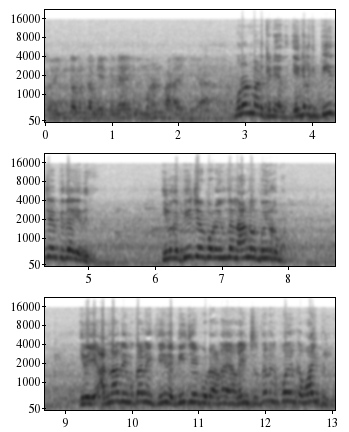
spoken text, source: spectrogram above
ஸோ இங்கே மட்டும் அப்படி இருக்குது. இது முரண்பாடா இல்லையா? முரண்பாடு கிடையாது. எங்களுக்கு பிஜேபி தான் எதிரி. இவங்க பிஜேபியோட இருந்தால் நாங்களும் போயிருக்க மாட்டோம். இவை அதிமுக நீங்கள் பிஜேபியோட அலையன்ஸ் தான் நாங்கள் போயிருக்க வாய்ப்பு இல்லை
